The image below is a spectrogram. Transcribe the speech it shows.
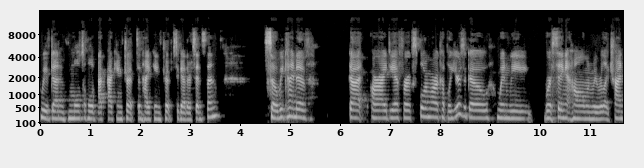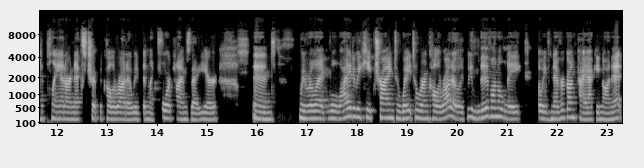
we've done multiple backpacking trips and hiking trips together since then. So we kind of got our idea for Explore More a couple years ago when we were sitting at home and we were like trying to plan our next trip to Colorado. We'd been like four times that year. And we were like, well, why do we keep trying to wait till we're in Colorado? Like, we live on a lake, but we've never gone kayaking on it.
